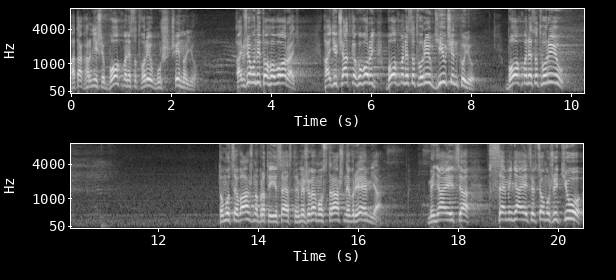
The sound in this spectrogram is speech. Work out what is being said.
а так гарніше, Бог мене сотворив мужчиною. Хай вже вони то говорять. Хай дівчатка говорять, Бог мене сотворив дівчинкою. Бог мене сотворив. Тому це важно, брати і сестри. Ми живемо в страшне врем'я. Міняється, все міняється в цьому життю,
